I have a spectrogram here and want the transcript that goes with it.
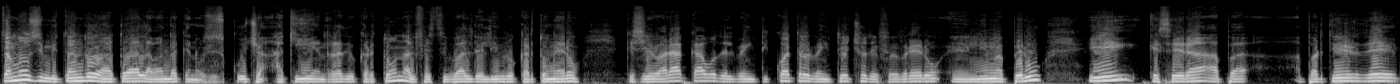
Estamos invitando a toda la banda que nos escucha aquí en Radio Cartón al Festival del Libro Cartonero que se llevará a cabo del 24 al 28 de febrero en Lima, Perú y que será a, pa- a partir de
